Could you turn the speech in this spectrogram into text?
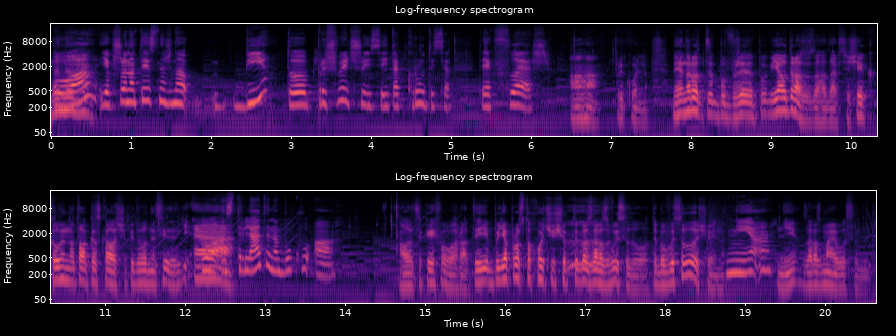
О, ну, ну. якщо натиснеш на B, то пришвидшуєшся і так крутися, та як флеш. Ага, прикольно. Ну я народ вже я одразу здогадався. Ще коли Наталка сказала, що підводний світ, я такий, О, а а, стріляти на букву А. але це кайфова гра. Ти, я просто хочу, щоб тебе зараз висадило. Тебе висадило щойно? Ні. а. Ні, зараз має висадити.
